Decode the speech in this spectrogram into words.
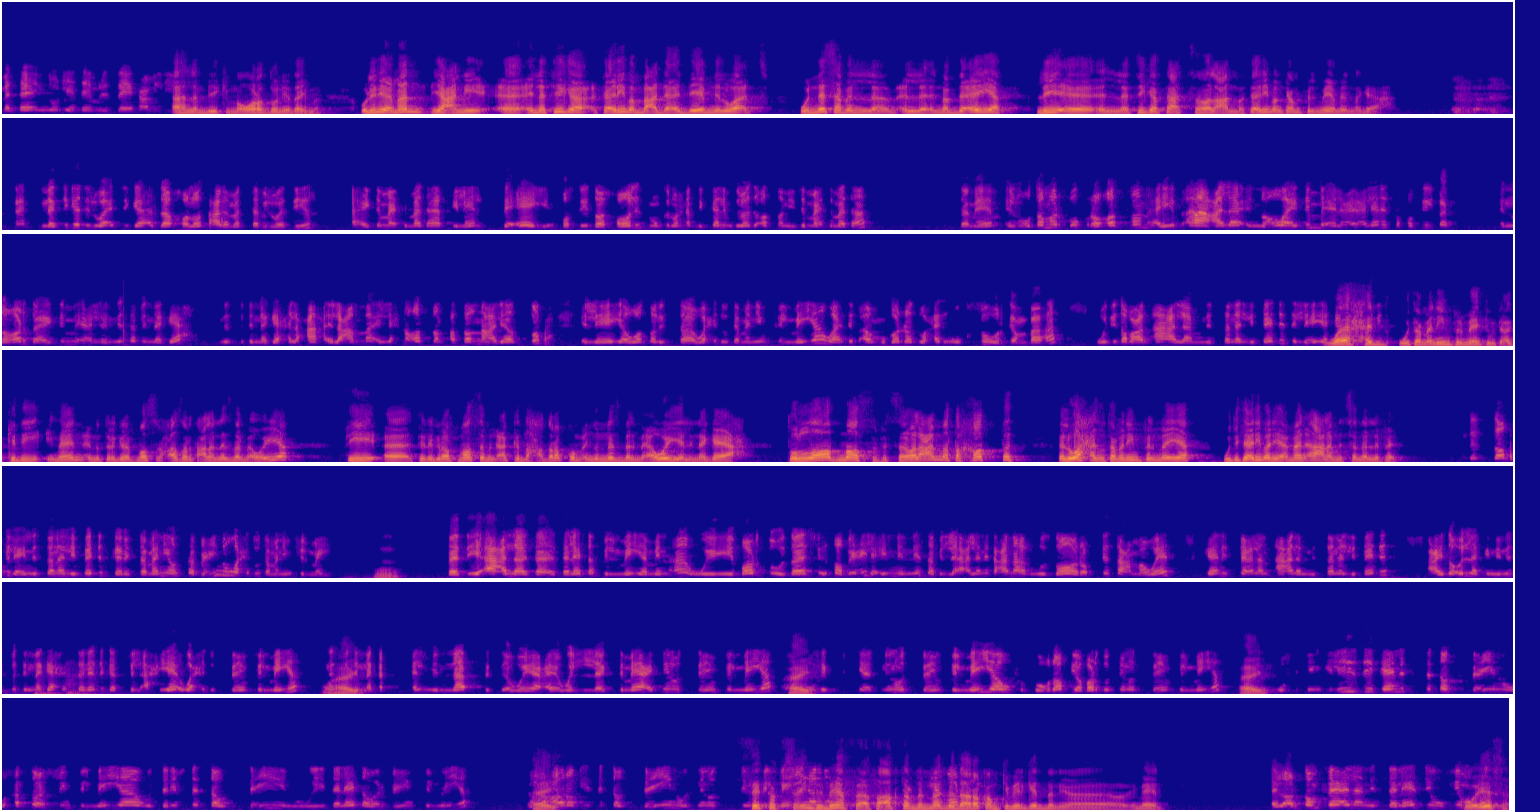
مساء النور يا تامر إزيك؟ عامل إيه؟ أهلا بيك. منورة الدنيا دايما. قولي لي يا ايمان يعني آه، النتيجة تقريبا بعد قد إيه من الوقت والنسب ال- ال- المبدئية للنتيجه بتاعه الثانوية العامة؟ تقريبا كام في المية من النجاح؟ النتيجة دلوقتي جاهزة خلاص على مكتب الوزير هيتم اعتمادها خلال دقايق بسيطة خالص ممكن وإحنا بنتكلم دلوقتي أصلا يتم اعتمادها. تمام؟ المؤتمر بكرة أصلا هيبقى على إن هو هيتم إعلان التفاصيل بس. النهارده هيتم إعلان نسب النجاح نسبة النجاح الع- العامة اللي إحنا أصلا حصلنا عليها الصبح اللي هي وصلت 81% وهتبقى مجرد واحد وكسور جنبها. ودي طبعا أعلى من السنة اللي فاتت اللي هي كانت 81% انت متأكدي إيمان إن تلجراف مصر حصلت على النسبة المئوية؟ في آه، تلجراف مصر بنأكد لحضراتكم إنه النسبة المئوية لنجاح طلاب مصر في الثانوية العامة تخطت ال 81% ودي تقريبا يا إيمان أعلى من السنة اللي فاتت. بالظبط لأن السنة اللي فاتت كانت 78 و81% مم. فدي أعلى ت- 3% منها وبرضه ده شيء طبيعي لأن النسب اللي أعلنت عنها الوزارة بتسع مواد كانت فعلا أعلى من السنة اللي فاتت. عايزة أقول لك إن نسبة النجاح السنة دي كانت في الأحياء 91% نسبة وهاي النجاح علم النفس وع- والاجتماع 92% هاي وفي الكيمياء 92% وفي الجغرافيا برضه 92% هاي وفي الإنجليزي كانت 96 و25% والتاريخ 96 و43% هاي. والعربي 96 و62% 96% في أكتر من مادة ده رقم كبير جدا يا إيمان الأرقام فعلا السنة دي وفي كويسة.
